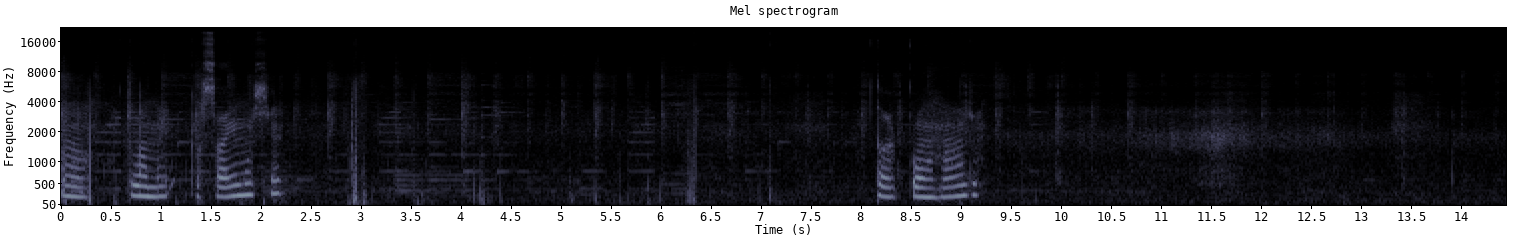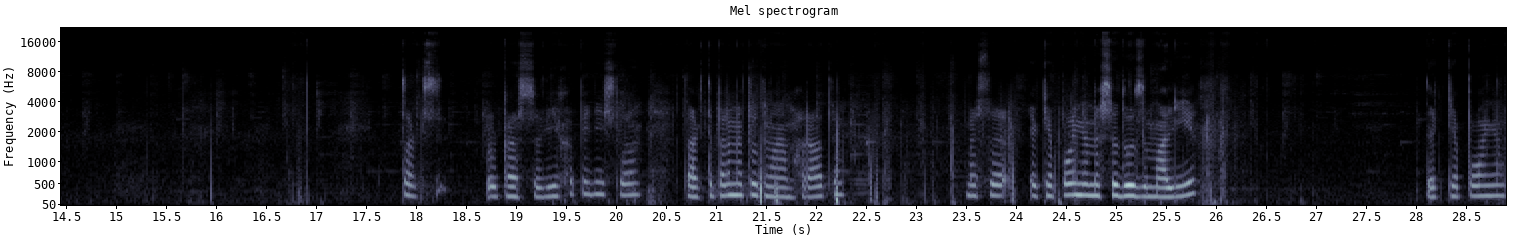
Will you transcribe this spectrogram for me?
А, то ми касаємося. Так, погнали. Так, с- якась совіха підійшла. Так, тепер ми тут маємо грати. Ми все, як я поняв, ми ще дуже малі. Як я поняв.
